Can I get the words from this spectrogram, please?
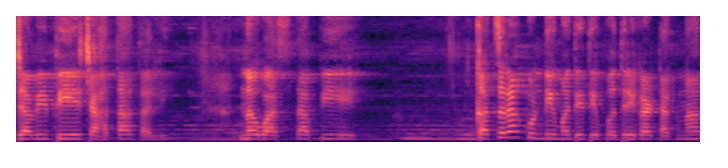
ज्यावेळी पियेच्या हातात आली न वाचता पिये कचरा कुंडीमध्ये ती पत्रिका टाकणार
